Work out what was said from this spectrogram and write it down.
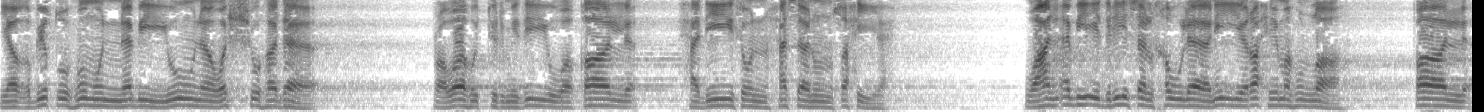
يغبطهم النبيون والشهداء. رواه الترمذي وقال حديث حسن صحيح. وعن أبي إدريس الخولاني رحمه الله قال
